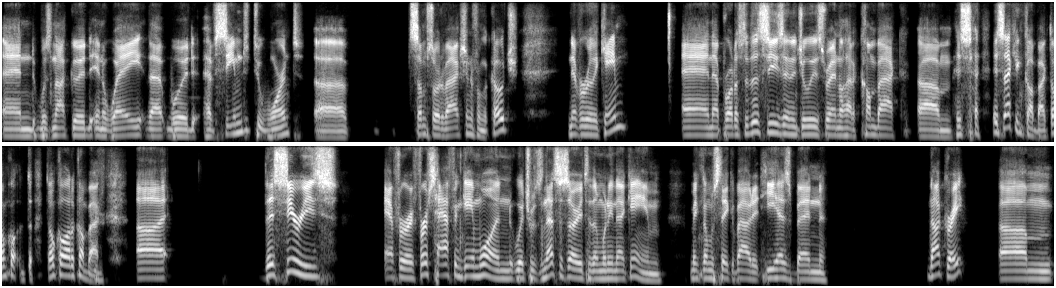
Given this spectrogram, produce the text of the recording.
and was not good in a way that would have seemed to warrant uh, some sort of action from the coach. Never really came. And that brought us to this season, and Julius Randle had a comeback. Um, his his second comeback. Don't call don't call it a comeback. Uh, this series, after a first half in Game One, which was necessary to them winning that game, make no mistake about it, he has been not great. Um,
